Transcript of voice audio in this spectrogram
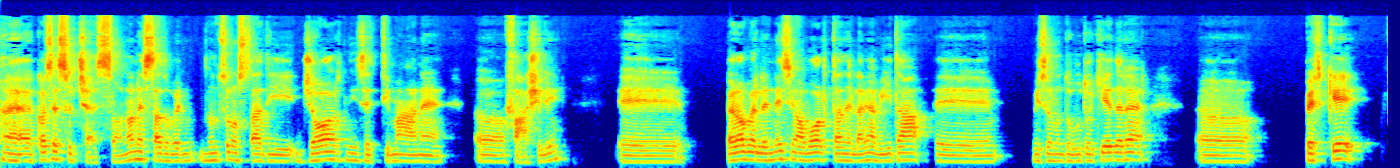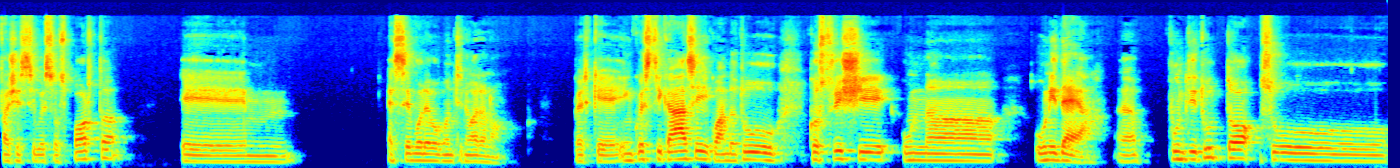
eh, cosa è successo? Non, per, non sono stati giorni, settimane uh, facili, eh, però per l'ennesima volta nella mia vita eh, mi sono dovuto chiedere uh, perché facessi questo sport e, e se volevo continuare o no. Perché in questi casi, quando tu costruisci un, uh, un'idea, eh, punti tutto su,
